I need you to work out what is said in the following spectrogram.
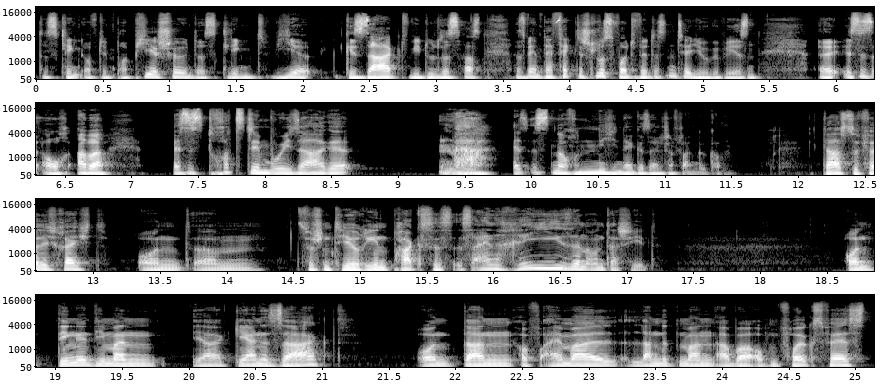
Das klingt auf dem Papier schön, das klingt wie gesagt, wie du das hast. Das wäre ein perfektes Schlusswort für das Interview gewesen. Äh, ist es auch. Aber es ist trotzdem, wo ich sage, na, es ist noch nicht in der Gesellschaft angekommen. Da hast du völlig recht. Und ähm, zwischen Theorie und Praxis ist ein Riesenunterschied. Und Dinge, die man ja gerne sagt, und dann auf einmal landet man aber auf dem Volksfest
